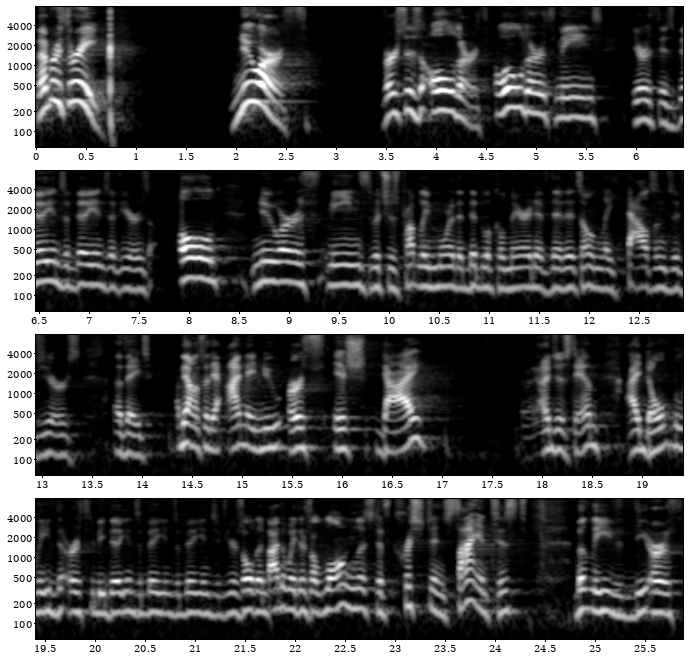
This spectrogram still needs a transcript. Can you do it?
Number three, new earth versus old earth. Old earth means the earth is billions of billions of years old. New earth means, which is probably more the biblical narrative, that it's only thousands of years of age. I'll be honest with you, I'm a new earth ish guy. I just am. I don't believe the earth to be billions and billions and billions of years old. And by the way, there's a long list of Christian scientists believe the earth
